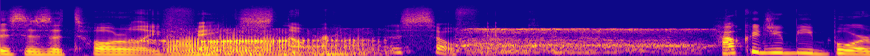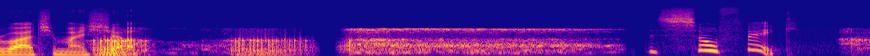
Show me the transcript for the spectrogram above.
This is a totally fake snore. This is so fake. How could you be bored watching my show? It's so fake.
